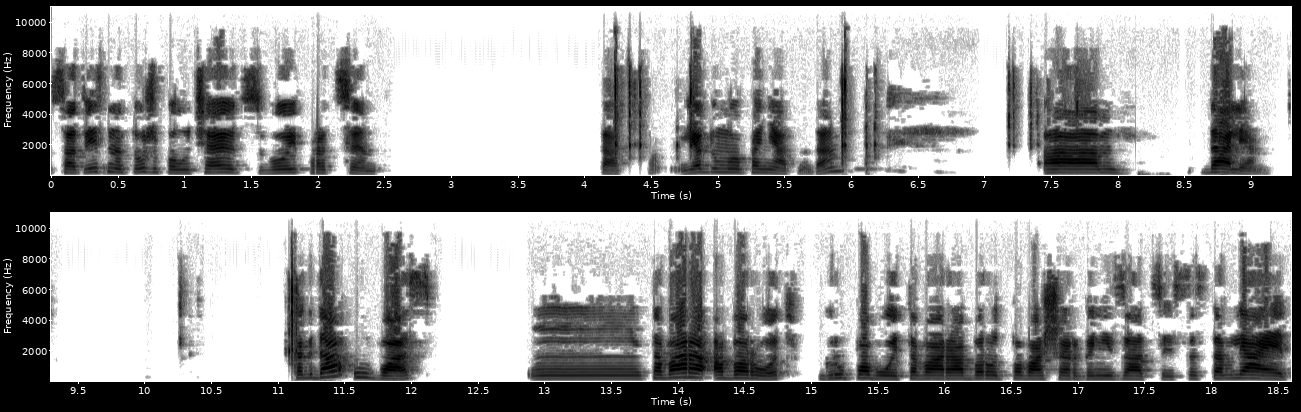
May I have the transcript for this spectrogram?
соответственно, тоже получают свой процент. Так, я думаю, понятно, да? А, далее. Когда у вас товарооборот, групповой товарооборот по вашей организации составляет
